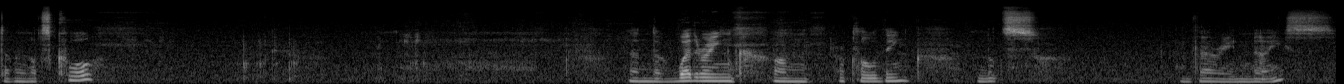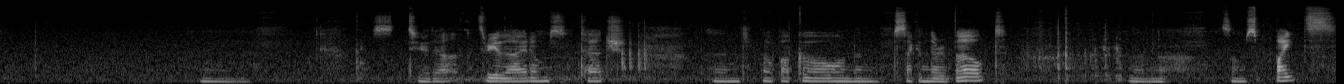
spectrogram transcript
definitely looks cool. And the weathering on her clothing looks very nice. Hmm. Of the, three of the items attached. And belt buckle, and then secondary belt. And some spikes.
